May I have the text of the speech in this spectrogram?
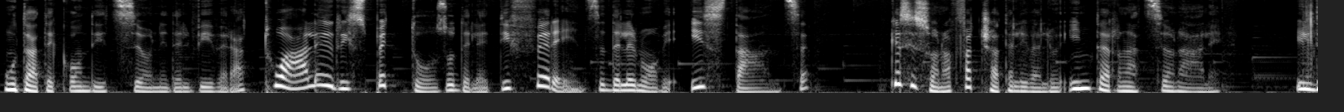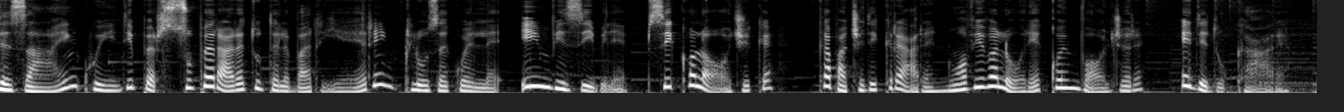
mutate condizioni del vivere attuale rispettoso delle differenze delle nuove istanze che si sono affacciate a livello internazionale il design quindi per superare tutte le barriere, incluse quelle invisibili e psicologiche, capace di creare nuovi valori e coinvolgere ed educare.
